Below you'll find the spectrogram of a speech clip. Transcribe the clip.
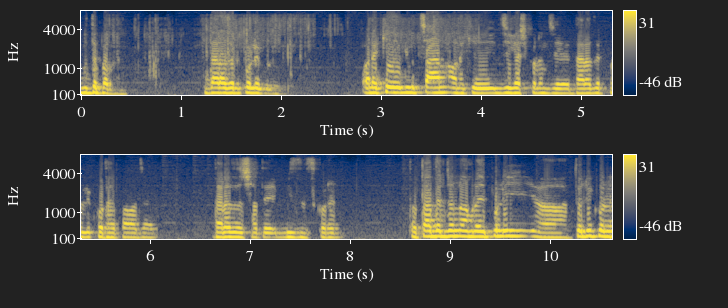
নিতে পারবেন। দারাজের পলিগুলো। অনেকে এগুলো চান, অনেকে জিজ্ঞাসা করেন যে দারাজের পলি কোথায় পাওয়া যায়? দারাজের সাথে বিজনেস করেন। তো তাদের জন্য আমরা এই পলি তৈরি করে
